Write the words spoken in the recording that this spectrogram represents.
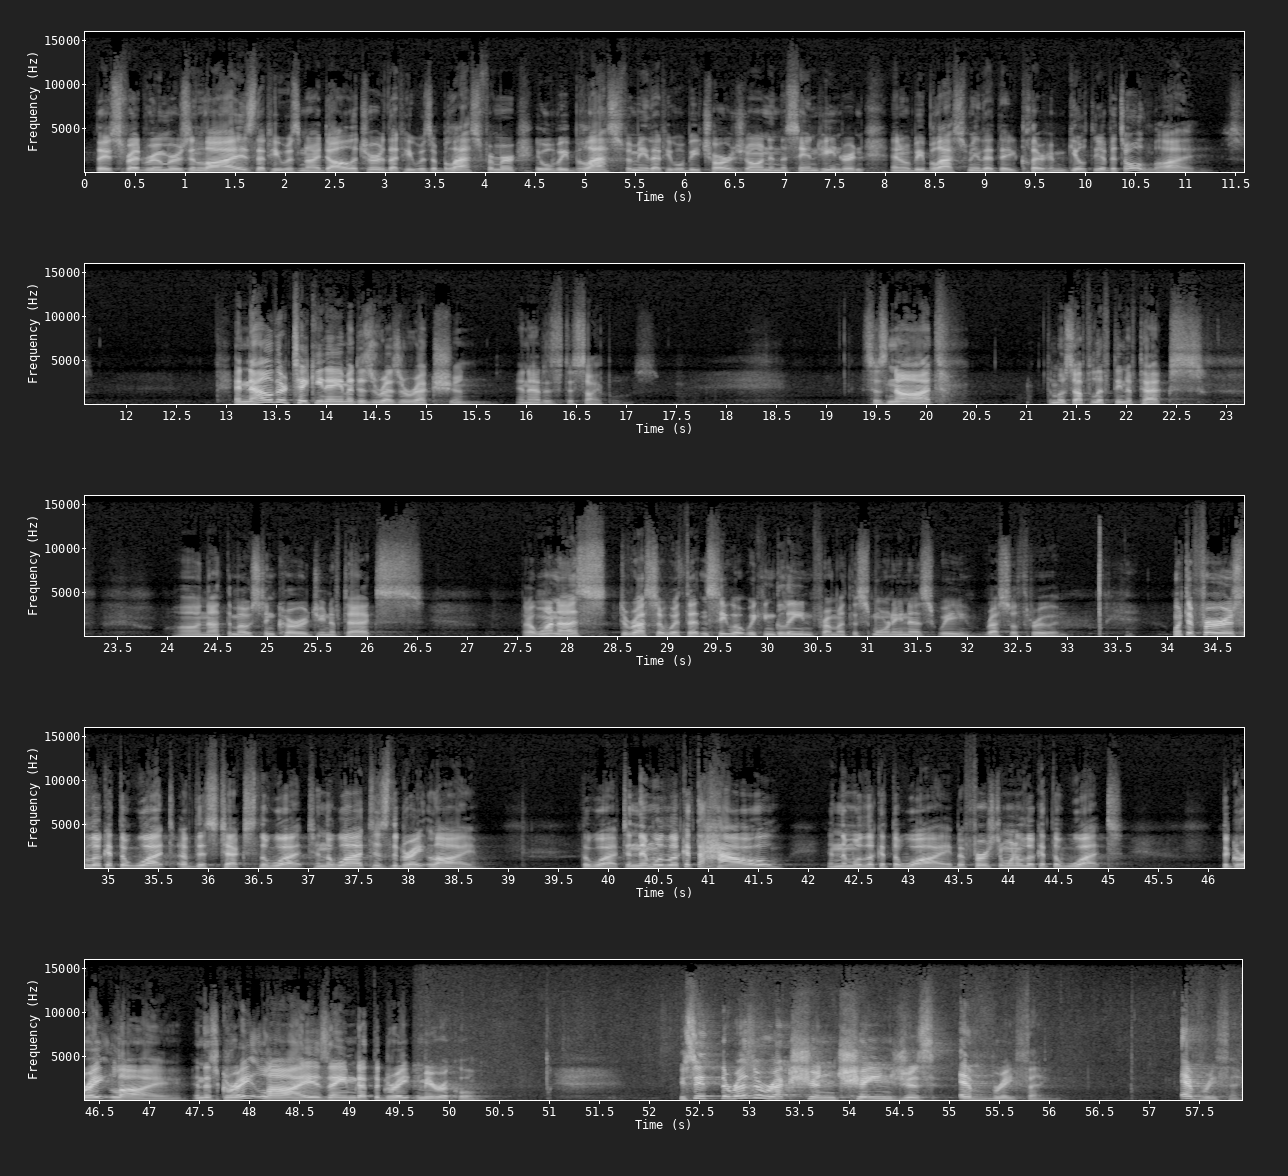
They spread rumors and lies that he was an idolater, that he was a blasphemer. It will be blasphemy that he will be charged on in the Sanhedrin, and it will be blasphemy that they declare him guilty of. It's all lies. And now they're taking aim at his resurrection and at his disciples. This is not the most uplifting of texts, uh, not the most encouraging of texts, but I want us to wrestle with it and see what we can glean from it this morning as we wrestle through it. I want to first look at the what of this text, the what. And the what is the great lie. The what. And then we'll look at the how, and then we'll look at the why. But first, I want to look at the what. The great lie. And this great lie is aimed at the great miracle. You see, the resurrection changes everything. Everything.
